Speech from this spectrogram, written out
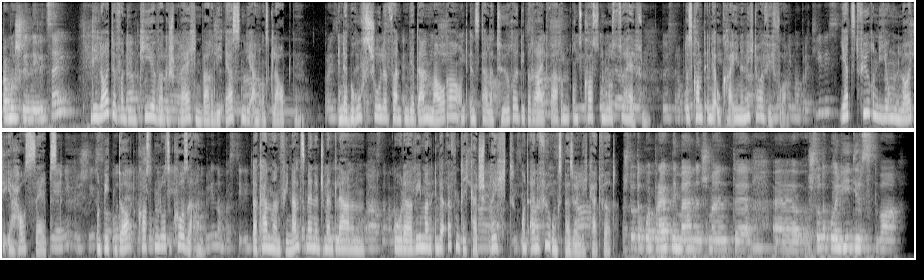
промышленный лицей. Die Leute von den Kiewer Gesprächen waren die ersten, die an uns glaubten. In der Berufsschule fanden wir dann Maurer und Installateure, die bereit waren, uns kostenlos zu helfen. Das kommt in der Ukraine nicht häufig vor. Jetzt führen die jungen Leute ihr Haus selbst und bieten dort kostenlose Kurse an. Da kann man Finanzmanagement lernen oder wie man in der Öffentlichkeit spricht und eine Führungspersönlichkeit wird.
